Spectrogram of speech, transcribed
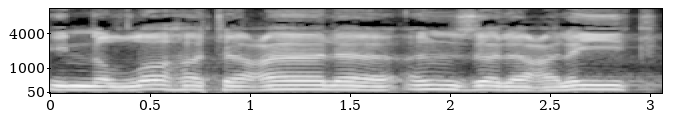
إن الله تعالى أنزل عليك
